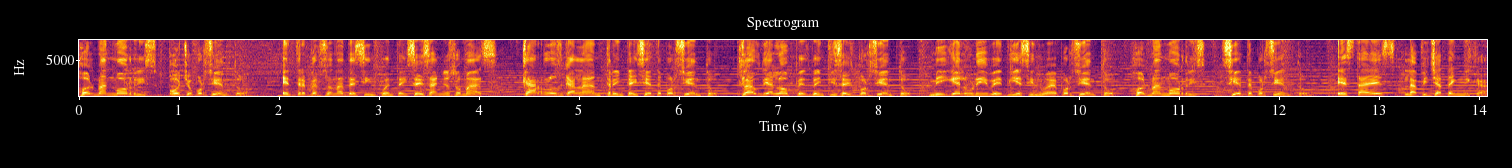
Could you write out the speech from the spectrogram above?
Holman Morris 8%. Entre personas de 56 años o más, Carlos Galán 37%, Claudia López 26%, Miguel Uribe 19%, Holman Morris 7%. Esta es la ficha técnica.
